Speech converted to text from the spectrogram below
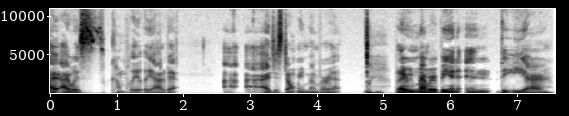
I, I was completely out of it. I, I just don't remember it. But I remember being in the ER.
